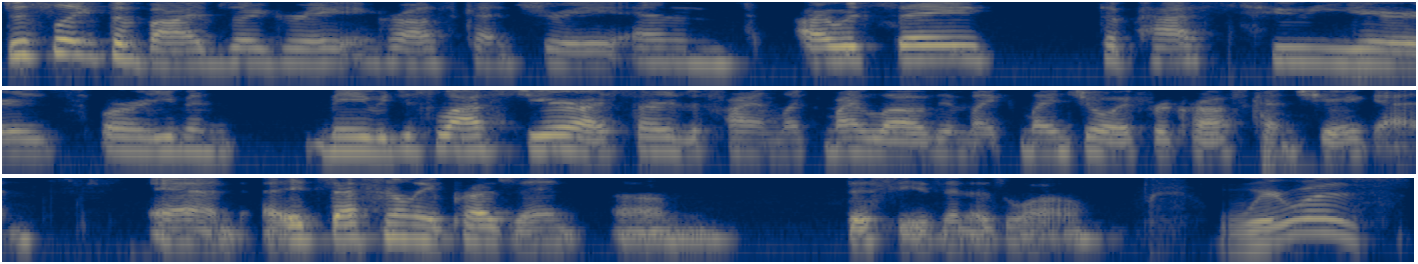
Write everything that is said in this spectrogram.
Just like the vibes are great in cross country, and I would say the past two years, or even maybe just last year, I started to find like my love and like my joy for cross country again, and it's definitely present um, this season as well. Where was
